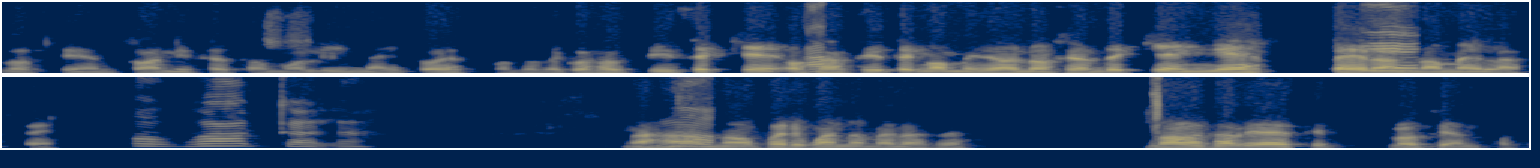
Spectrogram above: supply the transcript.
lo siento, Aniceto Molina y todo ese montón de cosas. Dice que, o sea, sí tengo medio noción de quién es, pero no me la sé. Oh, guácala. Ajá, No. no, pero igual no me la sé. No lo sabría decir, lo siento.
